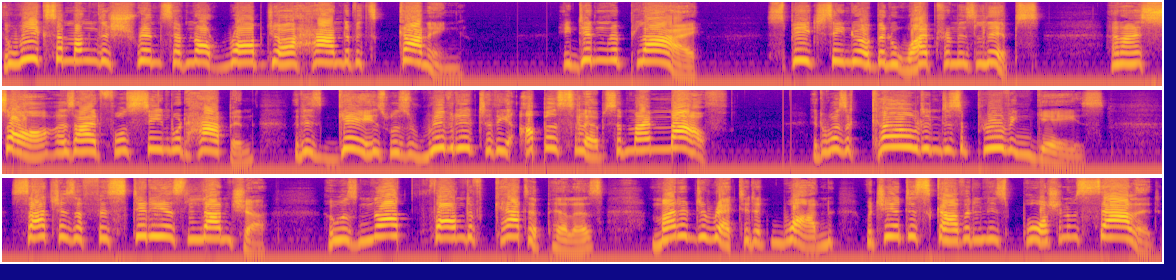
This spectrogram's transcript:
The weeks among the shrimps have not robbed your hand of its cunning. He didn't reply. Speech seemed to have been wiped from his lips, and I saw, as I had foreseen would happen, that his gaze was riveted to the upper slopes of my mouth. It was a cold and disapproving gaze, such as a fastidious luncher who was not fond of caterpillars, might have directed at one which he had discovered in his portion of salad,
